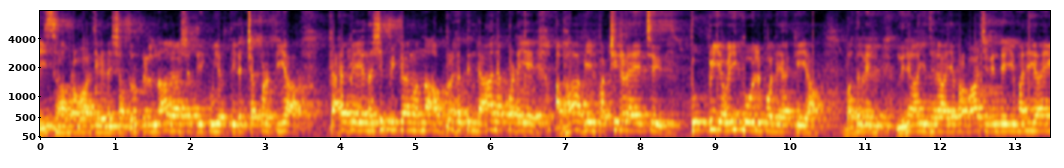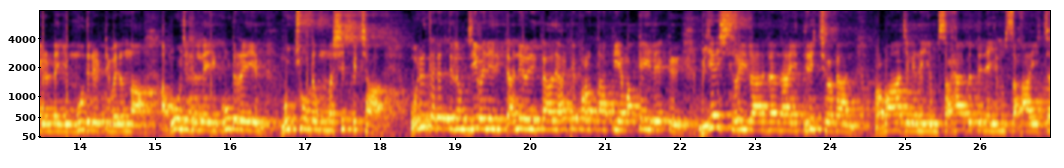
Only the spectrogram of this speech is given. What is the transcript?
ഐസാ പ്രവാചകനെ ശത്രുക്കളിൽ നിന്ന് ആകാശത്തേക്ക് ഉയർത്തി രക്ഷപ്പെടുത്തിയ കഅബയെ നശിപ്പിക്കാൻ വന്ന അബ്രഹത്തിന്റെ ആനപ്പടയെ അഭാവിയിൽ പക്ഷികളെ അയച്ച് തുപ്പിയ വൈക്കോൽ പോലെയാക്കിയ ബദറിൽ നിരായുധരായ പ്രവാചകന്റെയും അനുയായികളുടെയും മൂതിരട്ടി വരുന്ന അബൂജഹലിനെയും കൂട്ടരെയും മുച്ചൂടും നശിപ്പിച്ച ഒരു തരത്തിലും ജീവനി അനുഭവിക്കാതെ ആട്ടിപ്പുറത്താക്കിയ മക്കയിലേക്ക് വിജയശ്രീലാലനായി തിരിച്ചു വകാൻ പ്രവാചകനെയും സഹാബത്തിനെയും സഹായിച്ച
